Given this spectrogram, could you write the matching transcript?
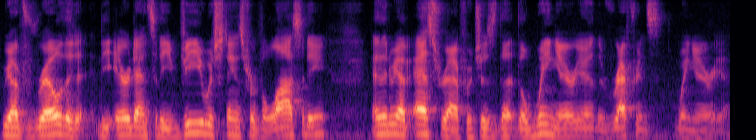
We have rho, the, the air density. V, which stands for velocity. And then we have SREF, which is the, the wing area, the reference wing area.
